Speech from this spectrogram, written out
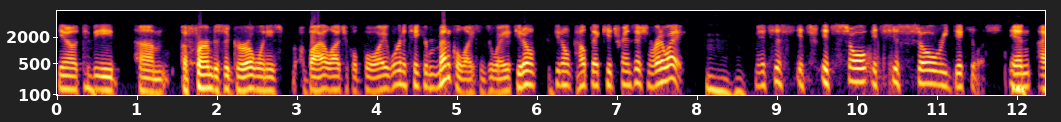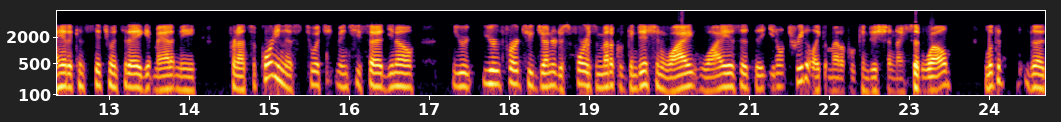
you know, to be um, affirmed as a girl when he's a biological boy, we're going to take your medical license away if you don't if you don't help that kid transition right away. I mean, it's just it's it's so it's just so ridiculous. And I had a constituent today get mad at me for not supporting this. To which and she said, you know, you you referred to gender dysphoria as a medical condition. Why why is it that you don't treat it like a medical condition? I said, well, look at the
